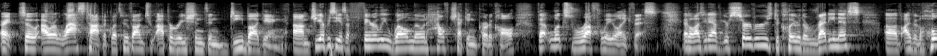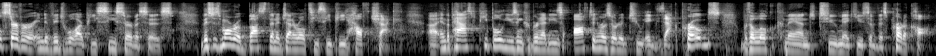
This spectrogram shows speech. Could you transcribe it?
All right, so our last topic, let's move on to operations and debugging. Um, gRPC is a fairly well-known health checking protocol that looks roughly like this. It allows you to have your servers declare the readiness of either the whole server or individual RPC services. This is more robust than a general TCP health check. Uh, in the past, people using Kubernetes often resorted to exec probes with a local command to make use of this protocol.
